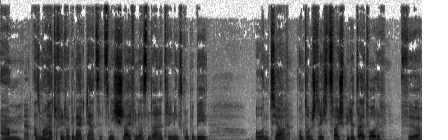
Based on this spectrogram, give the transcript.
Ähm, Ja. Also man hat auf jeden Fall gemerkt, der hat es jetzt nicht schleifen lassen da in der Trainingsgruppe B. Und ja, Ja. unterm Strich zwei Spiele, drei Tore für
